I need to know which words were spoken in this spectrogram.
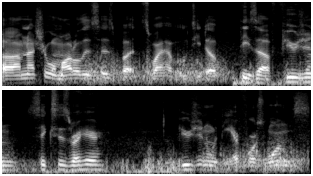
Uh, I'm not sure what model this is, but that's why I have OT dub. These uh, Fusion 6s right here. Fusion with the Air Force Ones.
